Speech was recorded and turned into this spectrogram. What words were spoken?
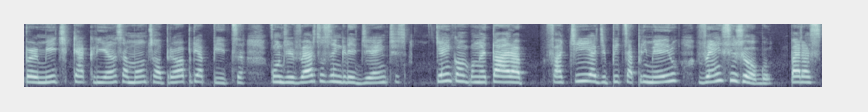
permite que a criança monte sua própria pizza com diversos ingredientes. Quem completar a fatia de pizza primeiro vence o jogo. Para as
